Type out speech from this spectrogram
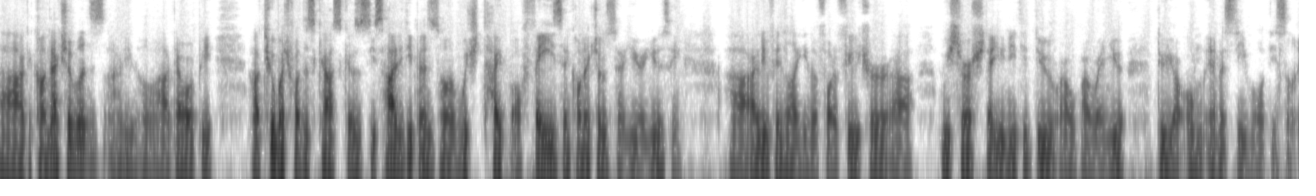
Uh, the connection ones, uh, you know, that will be too much for this class because it highly depends on which type of phase and connections that you're using uh, I leave it like you know for the future uh, research that you need to do when you do your own MSE wall design.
